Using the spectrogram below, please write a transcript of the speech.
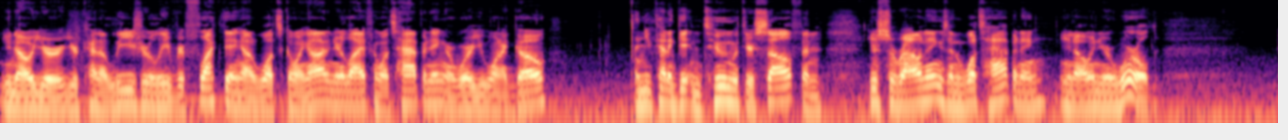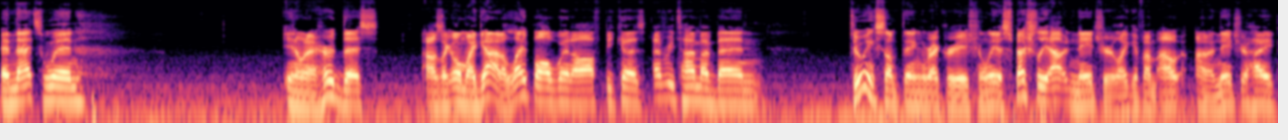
You know, you're, you're kind of leisurely reflecting on what's going on in your life and what's happening or where you want to go. And you kind of get in tune with yourself and your surroundings and what's happening, you know, in your world. And that's when, you know, when I heard this, I was like, oh my God, a light bulb went off because every time I've been doing something recreationally, especially out in nature, like if I'm out on a nature hike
